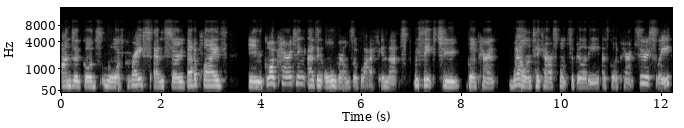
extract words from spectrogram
under God's law of grace and so that applies in godparenting as in all realms of life in that we seek to godparent well and take our responsibility as godparents seriously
